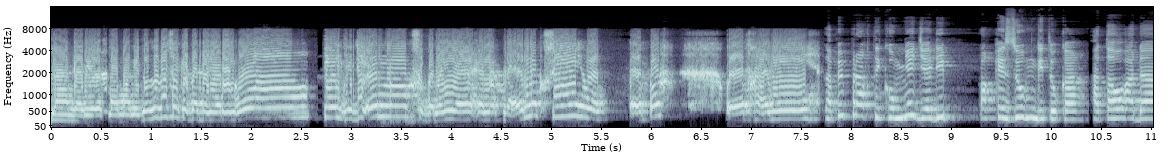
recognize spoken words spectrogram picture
Nah dari rekaman itu tuh bisa kita dengerin ulang ya jadi enak. Sebenarnya enak gak enak sih apa WFH nih Tapi praktikumnya jadi pakai Zoom gitu, Kak? Atau ada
